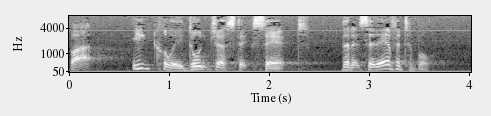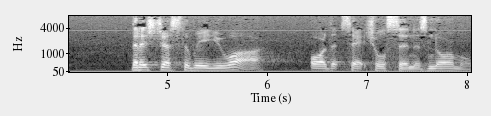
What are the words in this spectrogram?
But equally, don't just accept that it's inevitable, that it's just the way you are, or that sexual sin is normal.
